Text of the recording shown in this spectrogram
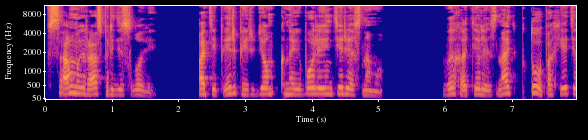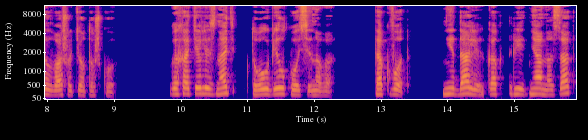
В самый раз предисловий. А теперь перейдем к наиболее интересному. Вы хотели знать, кто похитил вашу тетушку. Вы хотели знать, кто убил Косинова. Так вот, не далее, как три дня назад,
